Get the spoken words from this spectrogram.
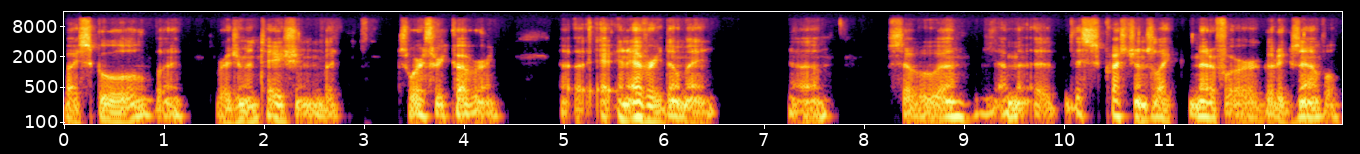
by school, by regimentation, but it's worth recovering in every domain. Um, so uh, um, uh, this question's like metaphor are a good example.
